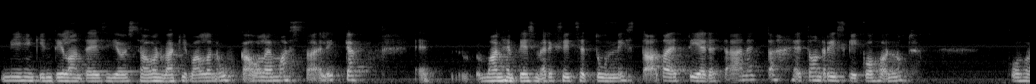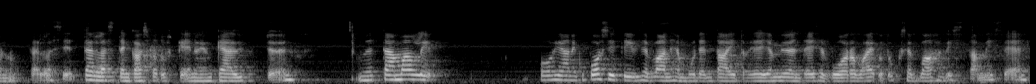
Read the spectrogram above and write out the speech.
niihinkin tilanteisiin, joissa on väkivallan uhka olemassa. Eli vanhempi esimerkiksi itse tunnistaa tai tiedetään, että, on riski kohonnut, kohonnut tällaisten kasvatuskeinojen käyttöön. Tämä malli pohjaa niin positiivisen vanhemmuuden taitojen ja myönteisen vuorovaikutuksen vahvistamiseen.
